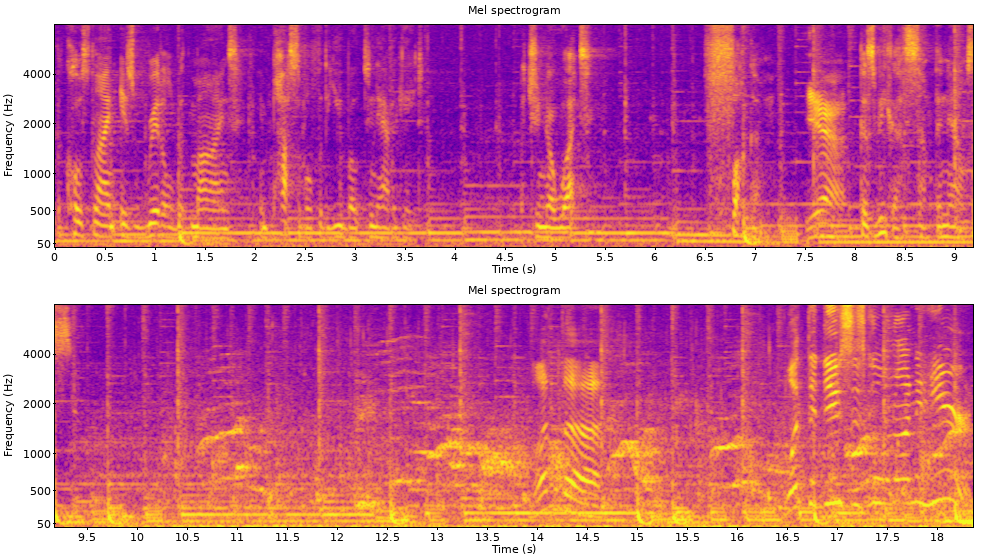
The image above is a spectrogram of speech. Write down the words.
the coastline is riddled with mines, impossible for the U-boat to navigate. But you know what? Fuck them, Yeah. because we got something else. What the? What the deuce is going on in here?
